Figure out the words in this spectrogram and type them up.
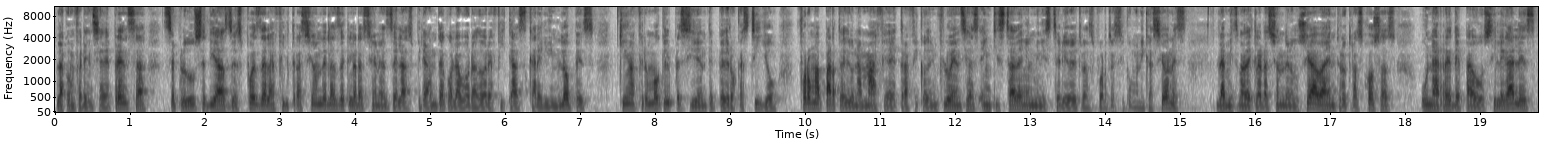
La conferencia de prensa se produce días después de la filtración de las declaraciones del aspirante a colaborador eficaz Karelín López, quien afirmó que el presidente Pedro Castillo forma parte de una mafia de tráfico de influencias enquistada en el Ministerio de Transportes y Comunicaciones. La misma declaración denunciaba, entre otras cosas, una red de pagos ilegales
